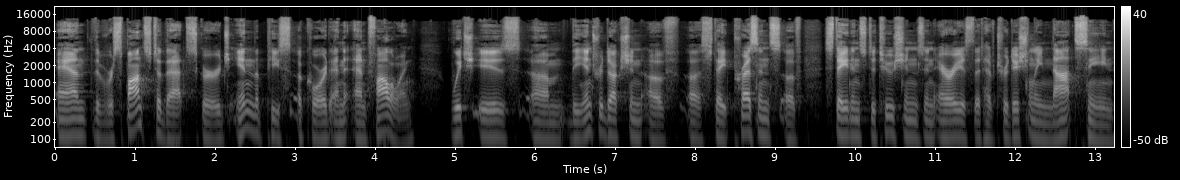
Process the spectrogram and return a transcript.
and the response to that scourge in the peace accord and, and following which is um, the introduction of uh, state presence, of state institutions in areas that have traditionally not seen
